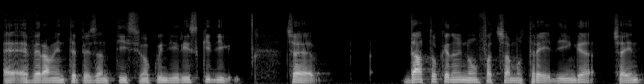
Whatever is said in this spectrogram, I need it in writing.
è, è veramente pesantissimo, quindi rischi di, cioè, dato che noi non facciamo trading, cioè in-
